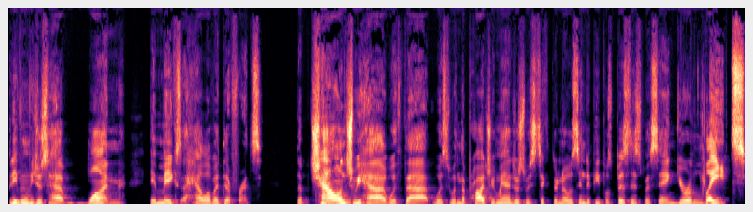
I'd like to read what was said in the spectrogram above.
but even if we just have one, it makes a hell of a difference. The challenge we had with that was when the project managers would stick their nose into people's business by saying, You're late.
